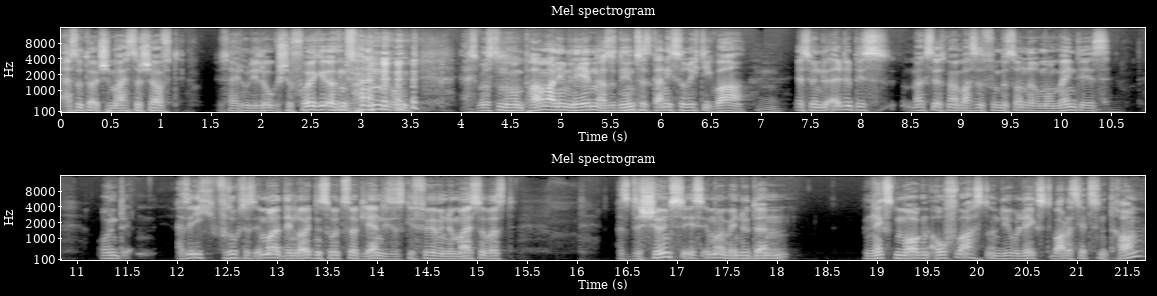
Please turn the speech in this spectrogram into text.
ja, so deutsche Meisterschaft, das ist halt nur die logische Folge irgendwann. und das wirst du noch ein paar Mal im Leben. Also du nimmst es gar nicht so richtig wahr. Mhm. Erst wenn du älter bist, merkst du erstmal, was es für ein besonderer Moment ist. Und also ich versuche das immer den Leuten so zu erklären, dieses Gefühl, wenn du Meister wirst. Also das Schönste ist immer, wenn du dann am nächsten Morgen aufwachst und dir überlegst, war das jetzt ein Traum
